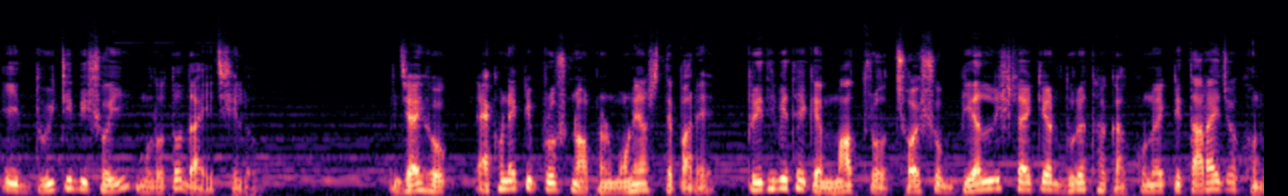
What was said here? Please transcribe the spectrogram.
এই দুইটি বিষয়ই মূলত দায়ী ছিল। যাই হোক, এখন একটি প্রশ্ন আপনার মনে আসতে পারে। পৃথিবী থেকে মাত্র ছয়শো বিয়াল্লিশ লাইটিয়ার দূরে থাকা কোনো একটি তারায় যখন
